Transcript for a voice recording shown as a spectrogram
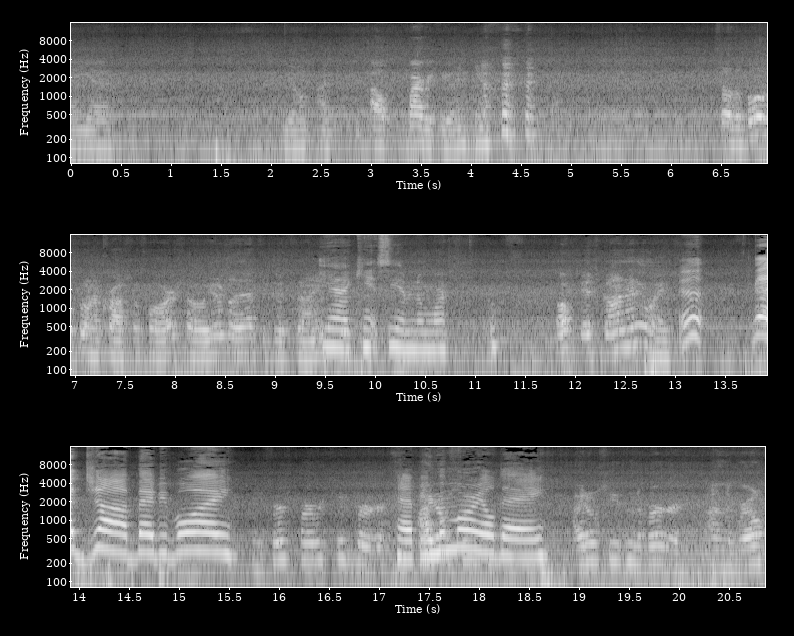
I, uh, you know, I'm out barbecuing, you know. so the bowl's going across the floor, so usually that's a good sign. Yeah, I can't see him no more. Oh, it's gone anyway. Uh, good job, baby boy. First barbecued burger. Happy I Memorial Day. I don't season the burger on the grill.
